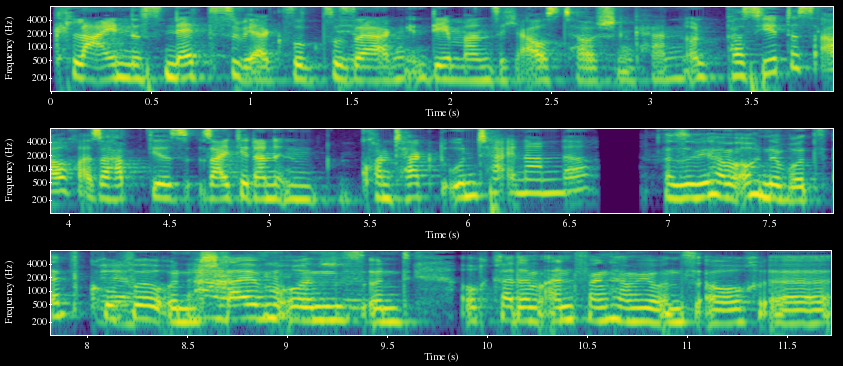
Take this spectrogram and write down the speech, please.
kleines Netzwerk sozusagen, in dem man sich austauschen kann. Und passiert das auch? Also habt ihr, seid ihr dann in Kontakt untereinander? Also wir haben auch eine WhatsApp-Gruppe ja. und ah, schreiben uns schön. und auch gerade am Anfang haben wir uns auch äh,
